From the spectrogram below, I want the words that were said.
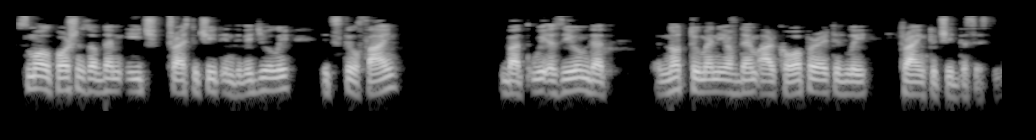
small portions of them each tries to cheat individually, it's still fine. But we assume that not too many of them are cooperatively trying to cheat the system.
